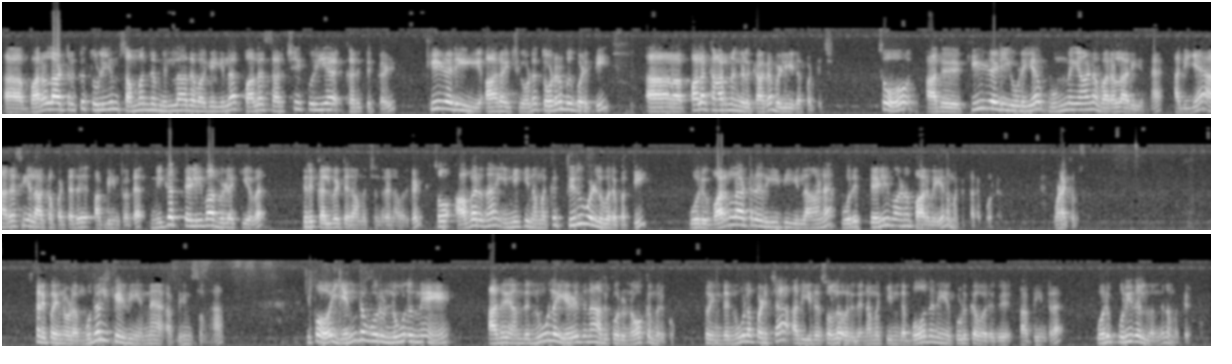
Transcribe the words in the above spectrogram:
ஆஹ், வரலாற்றுக்கு துளியும் சம்பந்தம் இல்லாத வகையில பல சர்ச்சைக்குரிய கருத்துக்கள் கீழடி ஆராய்ச்சியோட தொடர்பு படுத்தி பல காரணங்களுக்காக வெளியிடப்பட்டுச்சு. ஸோ அது கீழடியுடைய உண்மையான வரலாறு என்ன? அது ஏன் அரசியலாக்கப்பட்டது அப்படின்றத மிக தெளிவா விளக்கியவர் திரு கல்வெட்டு ராமச்சந்திரன் அவர்கள். ஸோ அவர் தான் இன்னைக்கு நமக்கு திருவள்ளுவரை பத்தி ஒரு வரலாற்று ரீதியிலான ஒரு தெளிவான பார்வையை நமக்கு தரப்போறார் வணக்கம் சார் சார் இப்போ என்னோட முதல் கேள்வி என்ன அப்படின்னு சொன்னா இப்போ எந்த ஒரு நூலுமே அது அந்த நூலை எழுதுனா அதுக்கு ஒரு நோக்கம் இருக்கும். ஸோ இந்த நூலை படிச்சா அது இதை சொல்ல வருது. நமக்கு இந்த போதனையை கொடுக்க வருது அப்படின்ற ஒரு புரிதல் வந்து நமக்கு இருக்கும்.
